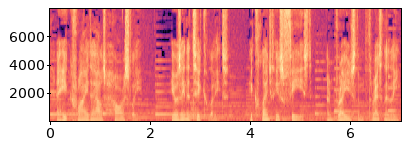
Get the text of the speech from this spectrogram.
and he cried out hoarsely. He was inarticulate. He clenched his fists and raised them threateningly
